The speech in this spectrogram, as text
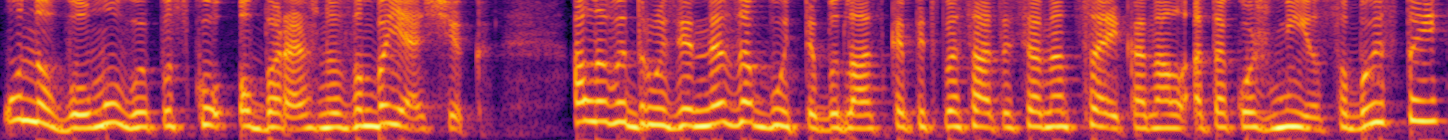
у новому випуску Обережно зомбоящик. Але ви, друзі, не забудьте, будь ласка, підписатися на цей канал, а також мій особистий,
